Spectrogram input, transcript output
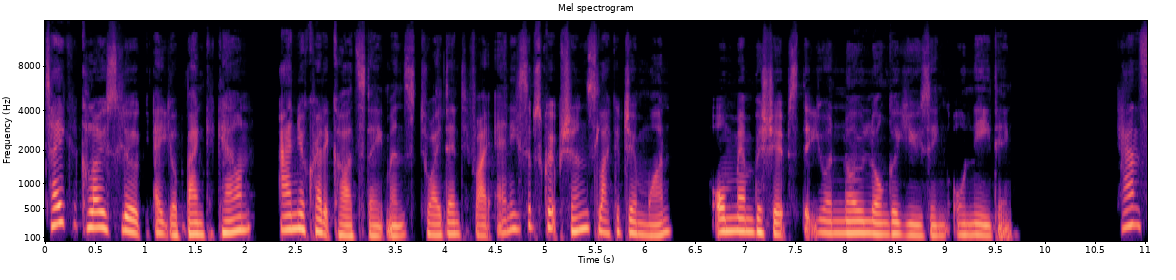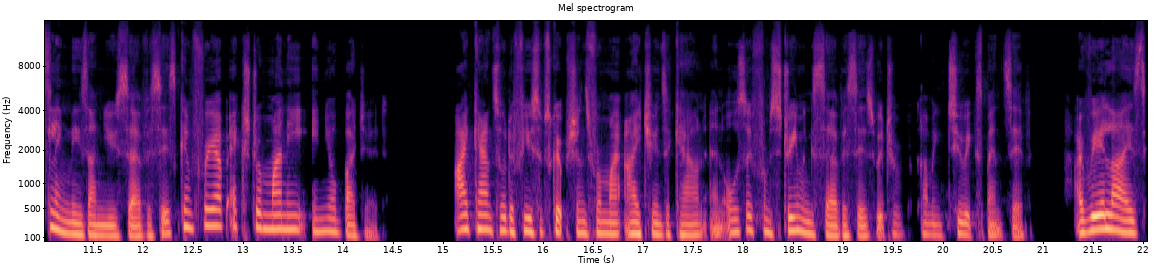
Take a close look at your bank account and your credit card statements to identify any subscriptions, like a gym one, or memberships that you are no longer using or needing. Cancelling these unused services can free up extra money in your budget. I cancelled a few subscriptions from my iTunes account and also from streaming services, which were becoming too expensive. I realized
